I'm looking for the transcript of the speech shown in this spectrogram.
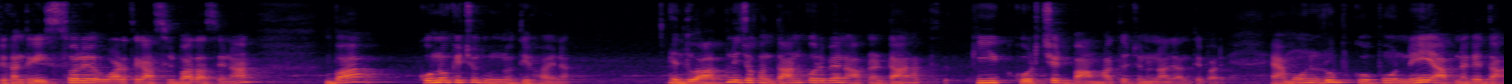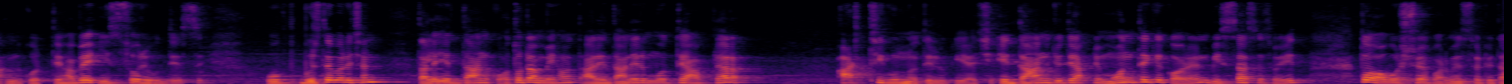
যেখান থেকে ঈশ্বরের ওয়ার থেকে আশীর্বাদ আসে না বা কোনো কিছুর উন্নতি হয় না। কিন্তু আপনি যখন দান করবেন, আপনার ডান হাত কী করছে, বাম হাতের জন্য না জানতে পারে। এমন রূপ গোপনে আপনাকে দান করতে হবে ঈশ্বরের উদ্দেশ্যে। বুঝতে পেরেছেন? তাহলে এর দান কতটা মেহৎ আর এই দানের মধ্যে আপনার আর্থিক উন্নতি লুকিয়ে আছে। এই দান যদি আপনি মন থেকে করেন বিশ্বাসের সহিত, তো অবশ্যই পরমেশ্বর পিতা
